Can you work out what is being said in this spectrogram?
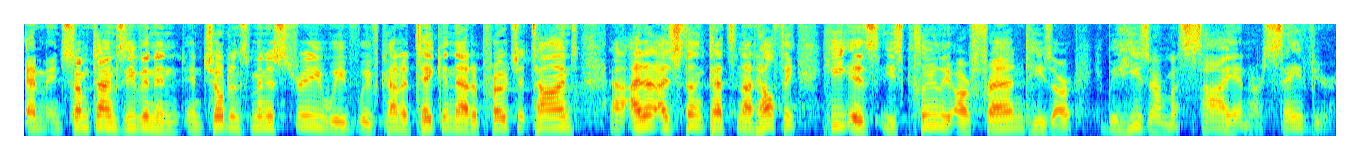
I mean, sometimes even in, in children's ministry, we've, we've kind of taken that approach at times. I, I just think that's not healthy. He is, he's clearly our friend. He's our, he's our Messiah and our Savior.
